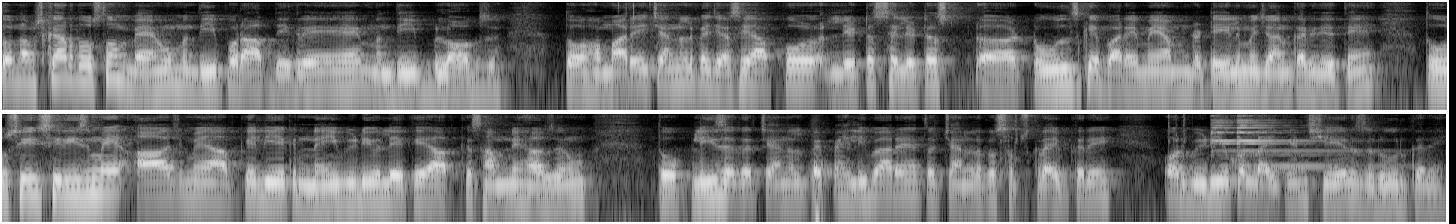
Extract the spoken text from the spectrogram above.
तो नमस्कार दोस्तों, मैं हूँ मनदीप और आप देख रहे हैं मनदीप ब्लॉग्स। तो हमारे चैनल पे जैसे आपको लेटेस्ट से लेटेस्ट टूल्स के बारे में हम डिटेल में जानकारी देते हैं तो उसी सीरीज़ में आज मैं आपके लिए एक नई वीडियो लेके आपके सामने हाज़िर हूँ। तो प्लीज़ अगर चैनल पे पहली बार हैं तो चैनल को सब्सक्राइब करें और वीडियो को लाइक एंड शेयर ज़रूर करें।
